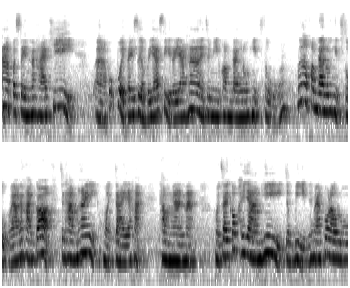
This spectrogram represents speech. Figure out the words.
95%นะคะที่ผู้ป่วยไตเสื่อมระยะ 4 ระยะ5จะมีความดันโลหิตสูง เมื่อความดันโลหิตสูงแล้วนะคะ ก็จะทำให้หัวใจอะค่ะ ทำงานหนักหัวใจก็พยายามที่จะบีบใช่ไหมพวกเรารู้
